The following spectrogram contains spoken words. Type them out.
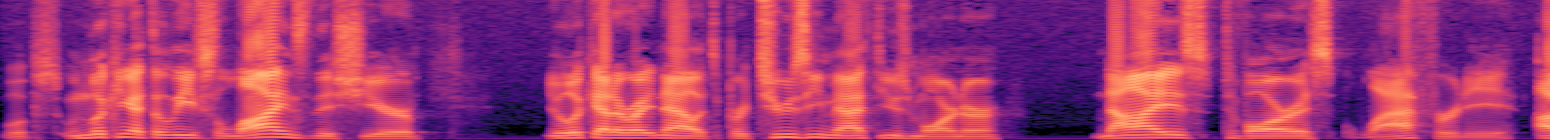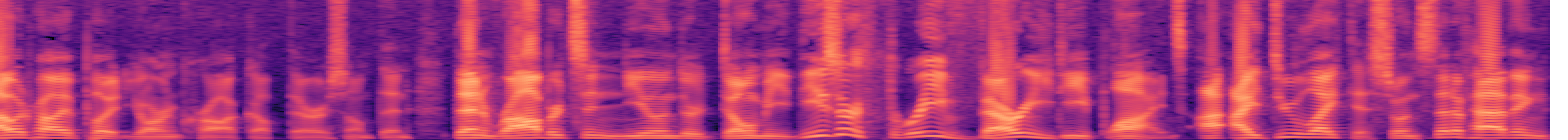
whoops, when looking at the Leafs lines this year, you look at it right now, it's Bertuzzi, Matthews, Marner, Knies, Tavares, Lafferty. I would probably put Järnkrok up there or something. Then Robertson, Nylander, Domi. These are three very deep lines. I, I do like this. So instead of having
